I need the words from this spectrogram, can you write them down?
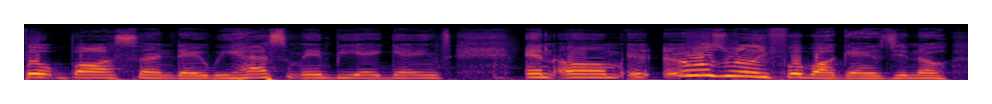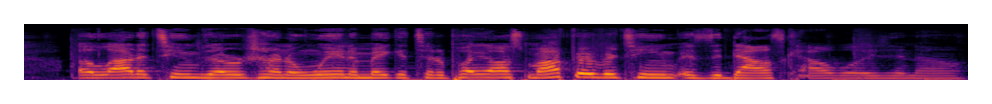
football Sunday. We had some NBA games, and um, it, it was really football games. You know, a lot of teams that were trying to win and make it to the playoffs. My favorite team is the Dallas Cowboys, you know.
